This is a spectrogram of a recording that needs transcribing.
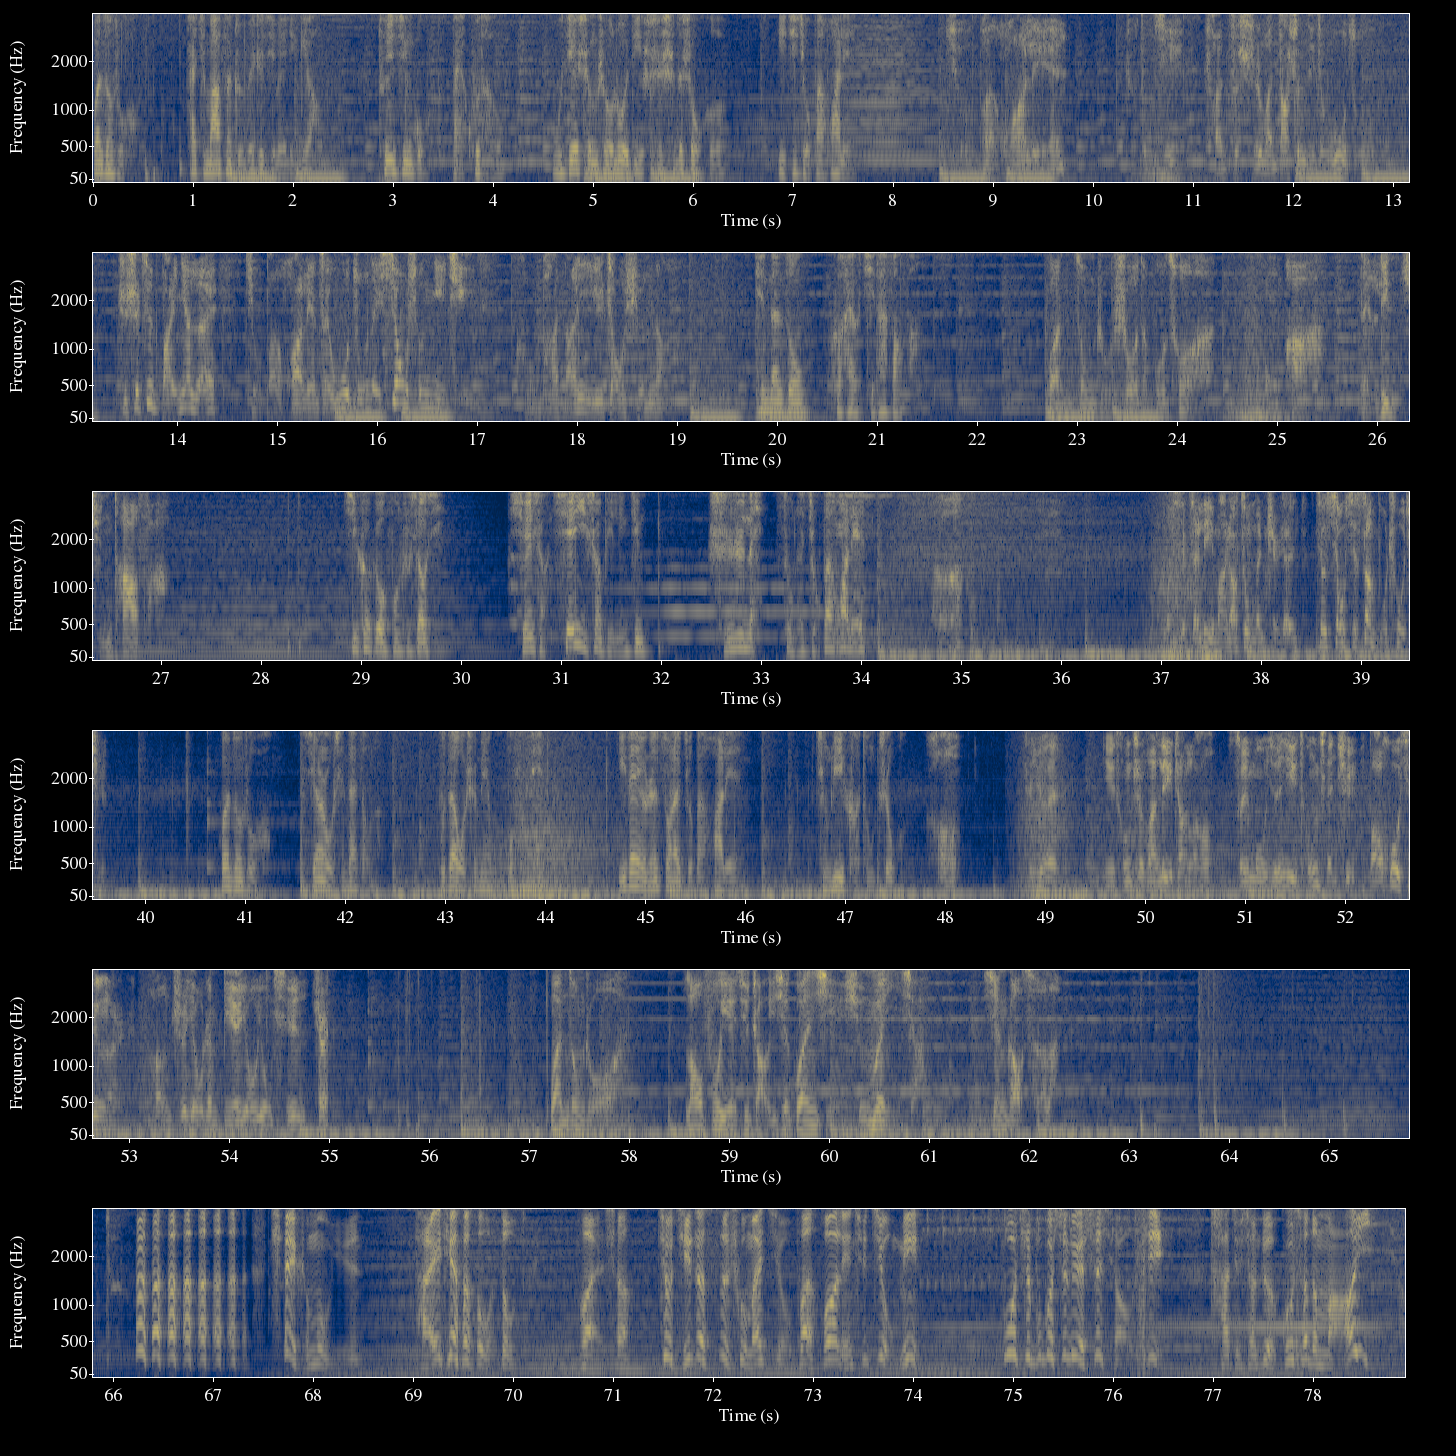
万宗主，还请麻烦准备这几味灵药：吞心果、百枯藤、五阶圣兽落地实施的兽核，以及九瓣花莲。九瓣花莲，这东西产自十万大山内的巫族，只是近百年来，九瓣花莲在巫族内销声匿迹，恐怕难以找寻呐。天丹宗可还有其他方法？万宗主说的不错，恐怕得另寻他法。即刻给我放出消息！悬赏千亿上品灵晶，十日内送来九瓣花莲。啊！我现在立马让宗门之人将消息散布出去。万宗主，星儿我先带走了，不在我身边我不放心。一旦有人送来九瓣花莲，请立刻通知我。好，志云，你通知万历长老，随慕云一同前去保护星儿，防止有人别有用心。是。万宗主。老夫也去找一些关系询问一下，先告辞了。这个暮云，白天还和我斗嘴，晚上就急着四处买九瓣花莲去救命。我只不过是略施小计，他就像热锅上的蚂蚁一样。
